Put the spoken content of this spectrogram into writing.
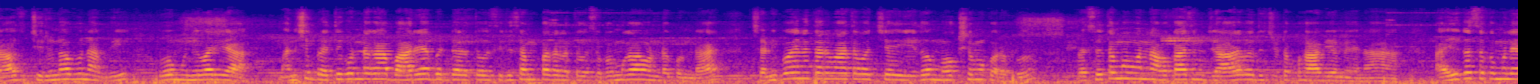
రాజు చిరునవ్వు నవ్వి ఓ మునివర్య మనిషి బ్రతికుండగా భార్యాబిడ్డలతో సిరి సంపదలతో సుఖముగా ఉండకుండా చనిపోయిన తర్వాత వచ్చే ఏదో మోక్షము కొరకు ప్రస్తుతము ఉన్న అవకాశం జారవెదుచుట భావ్యమేనా? ఐక సుఖములే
